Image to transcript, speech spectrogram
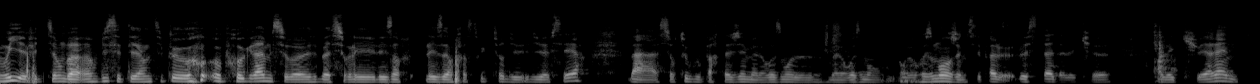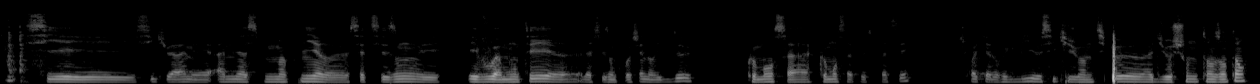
Oui, effectivement. Bah, en plus, c'était un petit peu au, au programme sur, euh, bah, sur les, les, infra- les infrastructures du, du FCR. Bah, surtout que vous partagez malheureusement, le, malheureusement, heureusement, je ne sais pas, le, le stade avec, euh, avec QRM. Si, si QRM est amené à se maintenir euh, cette saison et, et vous à monter la saison prochaine en Ligue 2, comment ça, comment ça peut se passer? Je crois qu'il y a le rugby aussi qui joue un petit peu à Diochon de temps en temps.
